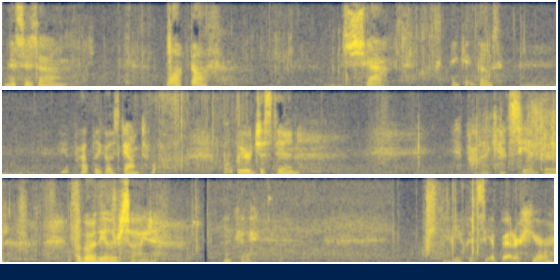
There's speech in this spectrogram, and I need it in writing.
And this is a blocked off shaft. I think it goes, it probably goes down to what we were just in. I probably can't see it good. I'll go to the other side. Okay. Maybe you could see it better here.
